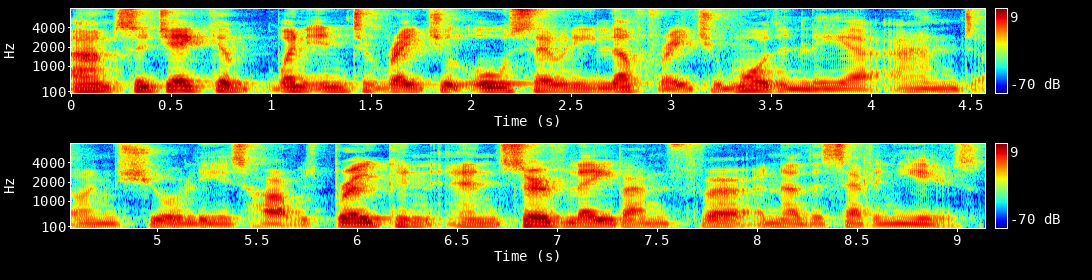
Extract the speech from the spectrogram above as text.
Um, so Jacob went into Rachel also, and he loved Rachel more than Leah, and I'm sure Leah's heart was broken, and served Laban for another seven years.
